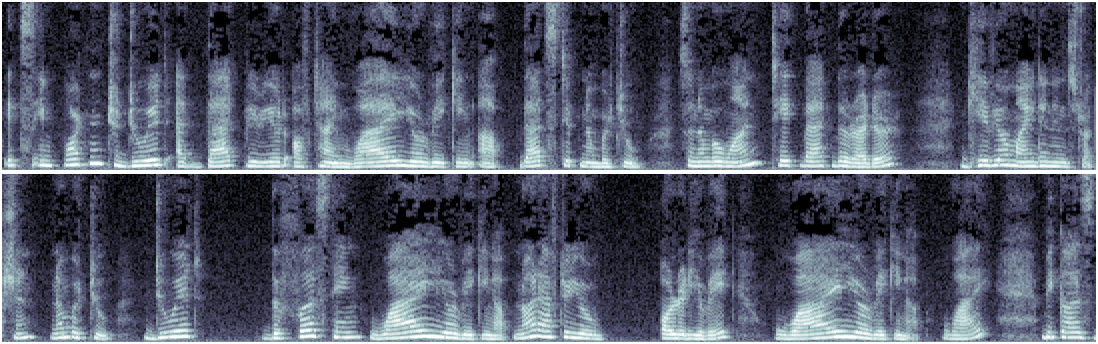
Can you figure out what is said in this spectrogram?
It's important to do it at that period of time while you're waking up. That's tip number two. So, number one, take back the rudder, give your mind an instruction. Number two, do it the first thing while you're waking up, not after you're already awake, while you're waking up. Why? Because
